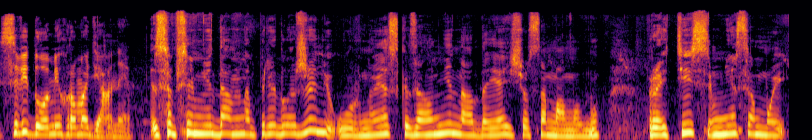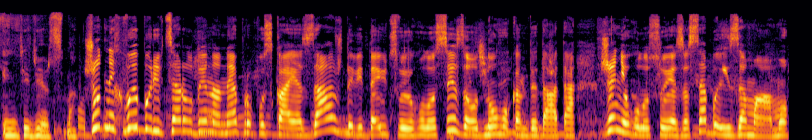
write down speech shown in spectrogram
свідомі громадяни. Совсем недавно предложили урну. Я сказала, не надо, я еще сама могу пройтись. Мне самой интересно. Жодних виборів ця родина не пропускає. Завжди віддають свої голоси за одного кандидата. Женя голосує за себе і за маму,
